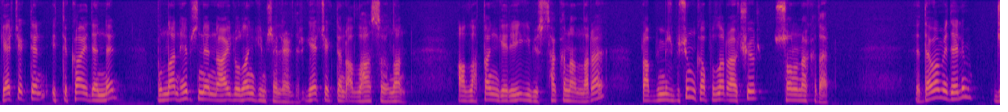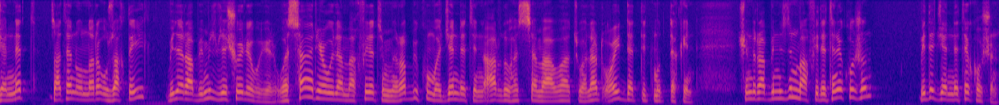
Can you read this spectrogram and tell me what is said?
Gerçekten ittika edenler bunların hepsine nail olan kimselerdir. Gerçekten Allah'a sığınan, Allah'tan gereği gibi sakınanlara Rabbimiz bütün kapıları açıyor sonuna kadar. E, devam edelim. Cennet zaten onlara uzak değil. Bir de Rabbimiz bize şöyle buyuruyor. Min rabbikum ve cennetin arduha semavat vel ard uiddet lit muttakin. Şimdi Rabbinizin mağfiretine koşun. Bir de cennete koşun.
